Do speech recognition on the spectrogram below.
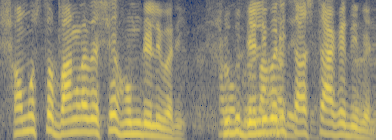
সমস্ত বাংলাদেশে হোম ডেলিভারি শুধু ডেলিভারি চার্জটা আগে দিবেন।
